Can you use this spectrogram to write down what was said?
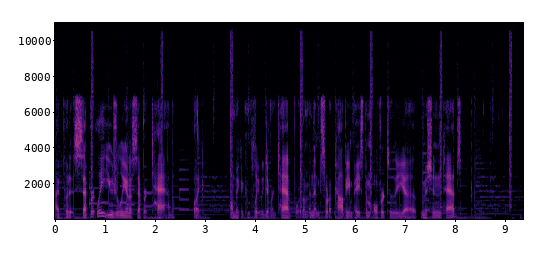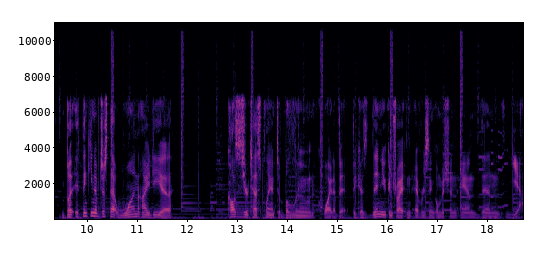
I put it separately, usually in a separate tab. Like, I'll make a completely different tab for them, and then sort of copy and paste them over to the uh, mission tabs. But it, thinking of just that one idea causes your test plan to balloon quite a bit, because then you can try it in every single mission, and then, yeah.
